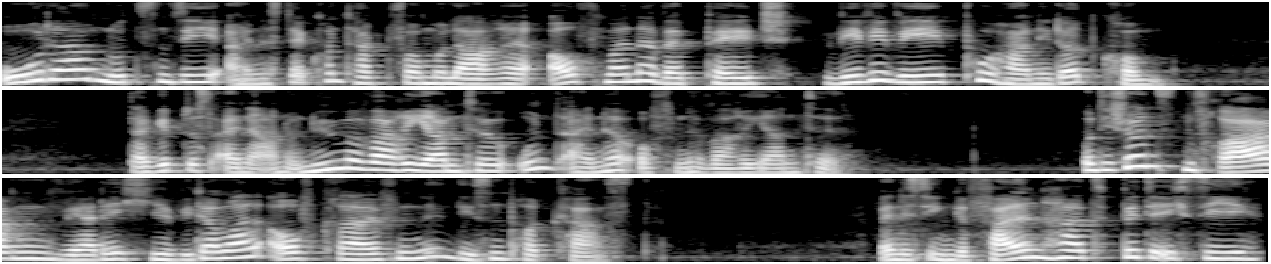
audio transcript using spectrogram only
oder nutzen Sie eines der Kontaktformulare auf meiner Webpage www.puhani.com. Da gibt es eine anonyme Variante und eine offene Variante. Und die schönsten Fragen werde ich hier wieder mal aufgreifen in diesem Podcast. Wenn es Ihnen gefallen hat, bitte ich Sie,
